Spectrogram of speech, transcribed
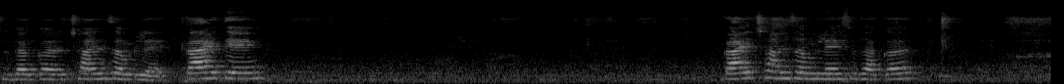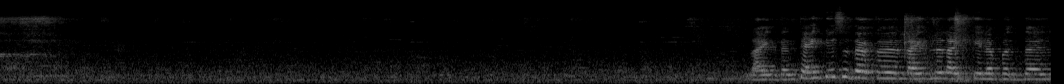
सुधाकर छान जमलंय. काय ते? काय छान जमलंय Sudhakar. Like done thank you Sudhakar. लाईव्हला लाईक केल्याबद्दल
